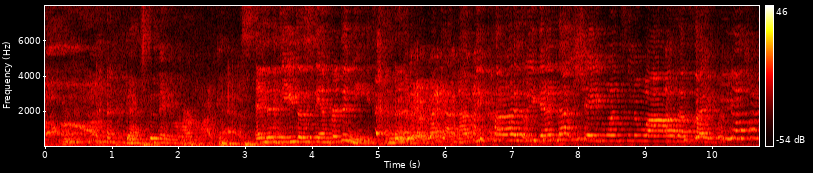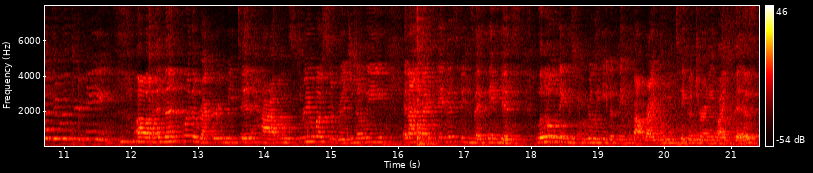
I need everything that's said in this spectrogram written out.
oh, that's the name of our podcast. And the D does stand for Denise. And then everybody, yeah, not because we get that shade once in a while. That's like, what are y'all trying to do with your name? Um, and then for the record, we did have, it was three of us originally. And I, and I say this because I think it's little things you really need to think about, right, when you take a journey like this.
